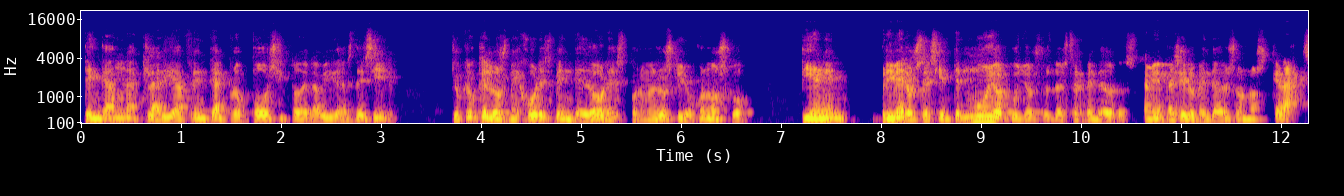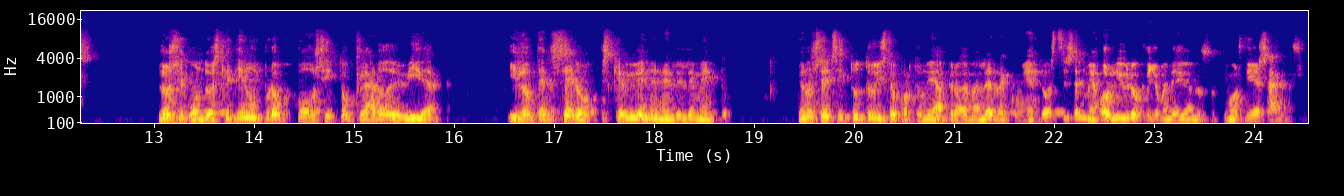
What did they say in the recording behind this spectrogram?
tenga una claridad frente al propósito de la vida. Es decir, yo creo que los mejores vendedores, por lo menos los que yo conozco, tienen primero, se sienten muy orgullosos de ser vendedores. A mí me parece que los vendedores son unos cracks. Lo segundo es que tienen un propósito claro de vida. Y lo tercero es que viven en el elemento. Yo no sé si tú tuviste oportunidad, pero además les recomiendo. Este es el mejor libro que yo me he leído en los últimos 10 años.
